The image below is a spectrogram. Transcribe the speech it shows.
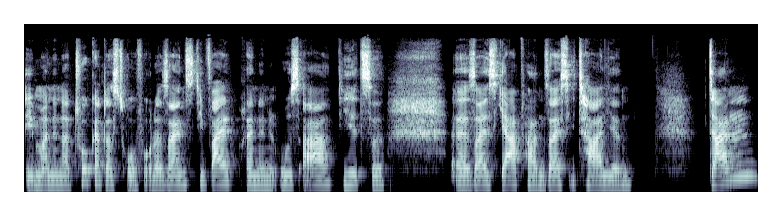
eben eine Naturkatastrophe oder seien es die Waldbrände in den USA, die Hitze, äh, sei es Japan, sei es Italien, dann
